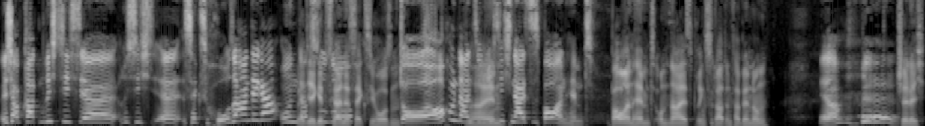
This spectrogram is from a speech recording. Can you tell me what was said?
Ich hab grad ein richtig, äh, richtig äh, sexy Hose an, Digga. Und Bei dir gibt's so, keine sexy Hosen. Doch, und dann so ein Nein. richtig nices Bauernhemd. Bauernhemd und nice bringst du gerade in Verbindung. Ja. Chillig.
